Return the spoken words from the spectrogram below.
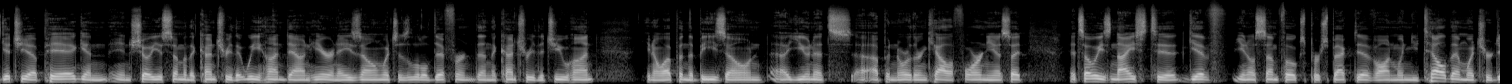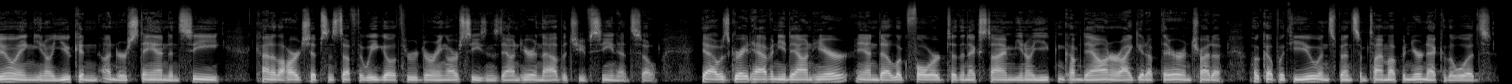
get you a pig and, and show you some of the country that we hunt down here in A zone, which is a little different than the country that you hunt. You know, up in the B zone uh, units uh, up in Northern California. So it, it's always nice to give you know some folks perspective on when you tell them what you're doing you know you can understand and see kind of the hardships and stuff that we go through during our seasons down here and now that you've seen it so yeah it was great having you down here and uh, look forward to the next time you know you can come down or i get up there and try to hook up with you and spend some time up in your neck of the woods.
